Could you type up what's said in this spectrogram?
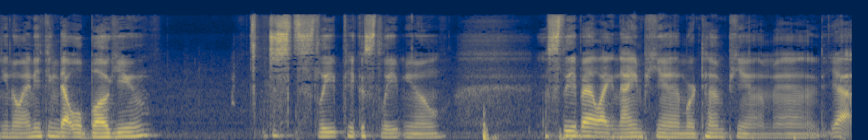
you know anything that will bug you just sleep, take a sleep, you know. Sleep at like 9 p.m. or 10 p.m. And yeah,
